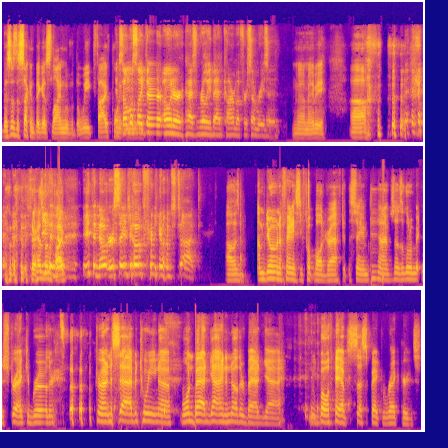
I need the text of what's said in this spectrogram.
this is the second biggest line move of the week. Five points. It's almost move. like their owner has really bad karma for some reason. Yeah, maybe. Uh, there has Ethan, been a five. No, Ethan, no Irsay joke from you. I'm shocked. I was I'm doing a fantasy football draft at the same time, so I was a little bit distracted, brother. Trying to decide between uh, one bad guy and another bad guy who both have suspect records.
